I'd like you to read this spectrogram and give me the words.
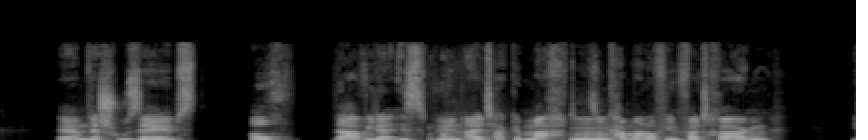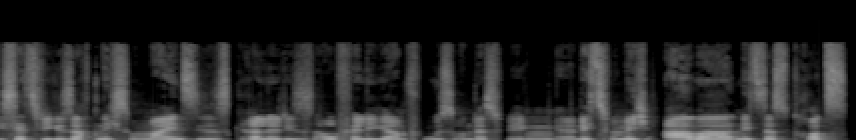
ähm, der Schuh selbst auch da wieder ist für den Alltag gemacht. Also Mhm. kann man auf jeden Fall tragen. Ist jetzt, wie gesagt, nicht so meins, dieses Grelle, dieses Auffällige am Fuß und deswegen äh, nichts für mich. Aber nichtsdestotrotz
